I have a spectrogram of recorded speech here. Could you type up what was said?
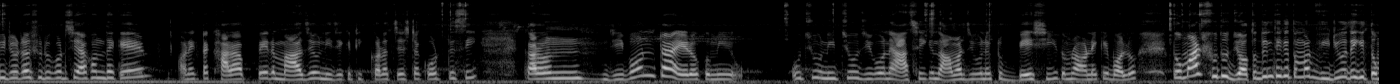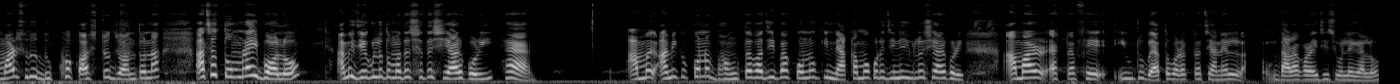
ভিডিওটা শুরু করছি এখন থেকে। অনেকটা খারাপের মাঝেও নিজেকে ঠিক করার চেষ্টা করতেছি। কারণ জীবনটা এরকমই উঁচু নিচু জীবনে আছেই, কিন্তু আমার জীবনে একটু বেশি, তোমরা অনেকে বলো। তোমার শুধু যতদিন থেকে তোমার ভিডিও দেখি, তোমার শুধু দুঃখ, কষ্ট, যন্ত্রণা আচ্ছা তোমরাই বলো, আমি যেগুলো তোমাদের সাথে শেয়ার করি হ্যাঁ আমি আমি কোনো ভংতাবাজি বা কোনো কি ন্যাকামো করে জিনিসগুলো শেয়ার করি, আমার একটা ফে ইউটিউব এত বড় একটা চ্যানেল দাঁড়া করাইছি, চলে গেল।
